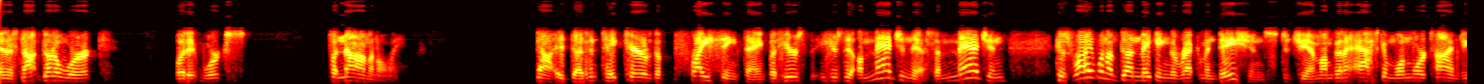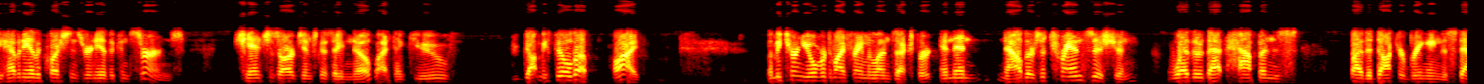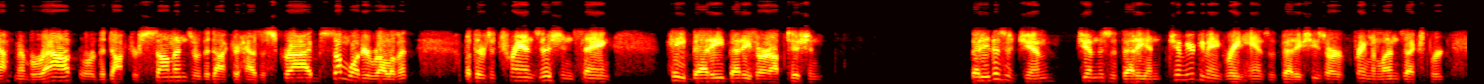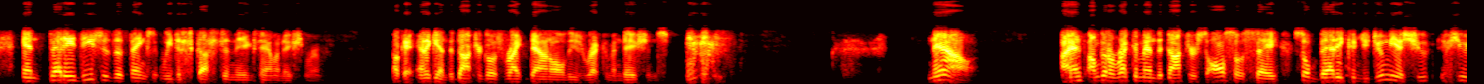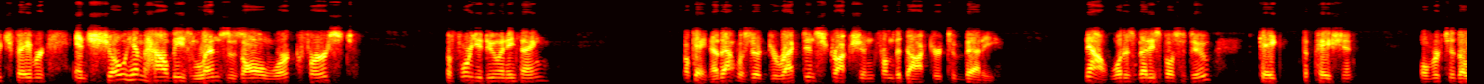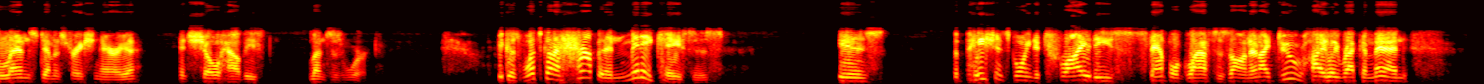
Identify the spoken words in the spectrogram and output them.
and it's not going to work, but it works phenomenally. Now, it doesn't take care of the pricing thing, but here's here's the imagine this. Imagine Because right when I'm done making the recommendations to Jim, I'm going to ask him one more time, do you have any other questions or any other concerns? Chances are Jim's going to say, nope, I think you you got me filled up. All right. Let me turn you over to my frame and lens expert. And then now there's a transition, whether that happens by the doctor bringing the staff member out or the doctor summons or the doctor has a scribe, somewhat irrelevant. But there's a transition saying, hey, Betty, Betty's our optician. Betty, this is Jim. Jim, this is Betty. And Jim, you're giving great hands with Betty. She's our frame and lens expert. And Betty, these are the things that we discussed in the examination room. Okay, and again, the doctor goes right down all these recommendations. now, I, am going to recommend the doctors also say, so Betty, could you do me a huge favor and show him how these lenses all work first before you do anything? Okay, now that was a direct instruction from the doctor to Betty. Now, what is Betty supposed to do? Take the patient over to the lens demonstration area and show how these lenses work. Because what's going to happen in many cases is the patient's going to try these sample glasses on, and I do highly recommend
